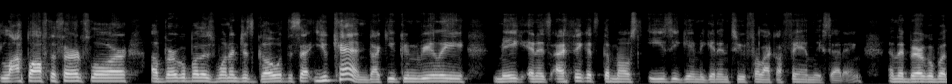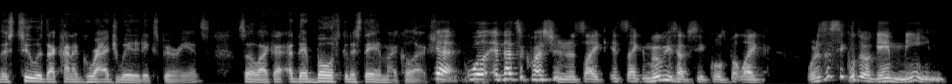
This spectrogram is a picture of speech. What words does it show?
lop off the third floor of Burgle Brothers 1 and just go with the set, you can. Like you can really make, and it's, I think it's the most easy game to get into for like a family setting. And the Burgle Brothers 2 is that kind of graduated experience. So, like, I, they're both going to stay in my collection. Yeah. Well, and that's a question. It's like, it's like movies have sequels, but like, what does a sequel to a game mean?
